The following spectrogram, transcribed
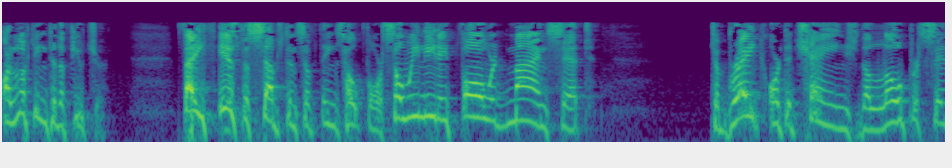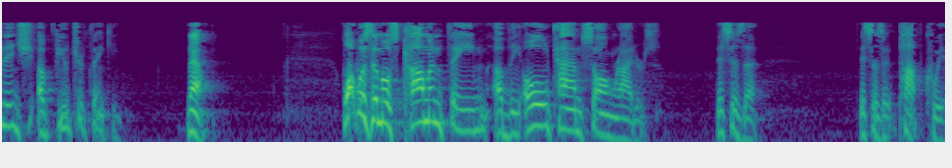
or looking to the future. Faith is the substance of things hoped for. So we need a forward mindset to break or to change the low percentage of future thinking. Now, what was the most common theme of the old time songwriters? This is a this is a pop quiz.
